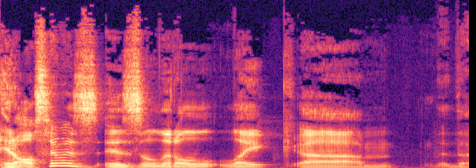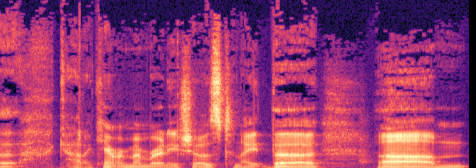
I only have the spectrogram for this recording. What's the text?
it also is is a little like um the God I can't remember any shows tonight. The um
